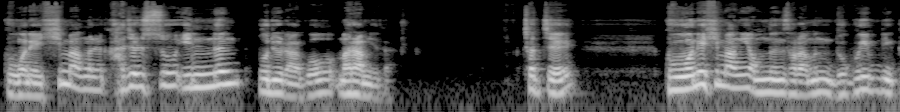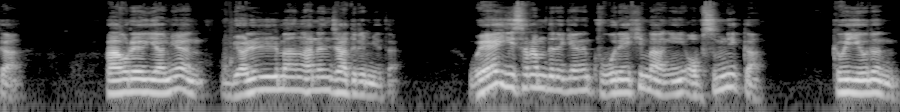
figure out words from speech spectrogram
구원의 희망을 가질 수 있는 부류라고 말합니다. 첫째, 구원의 희망이 없는 사람은 누구입니까? 바울에 의하면 멸망하는 자들입니다. 왜 이 사람들에게는 구원의 희망이 없습니까? 그 이유는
